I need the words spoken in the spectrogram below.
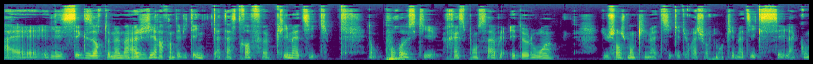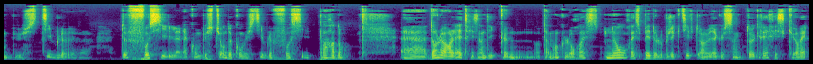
et les exhortent même à agir afin d'éviter une catastrophe climatique. Donc pour eux, ce qui est responsable et de loin du changement climatique et du réchauffement climatique, c'est la combustible de fossiles, la combustion de combustibles fossiles, pardon. Euh, dans leur lettre, ils indiquent que, notamment que le non-respect de l'objectif de 1,5 degré risquerait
